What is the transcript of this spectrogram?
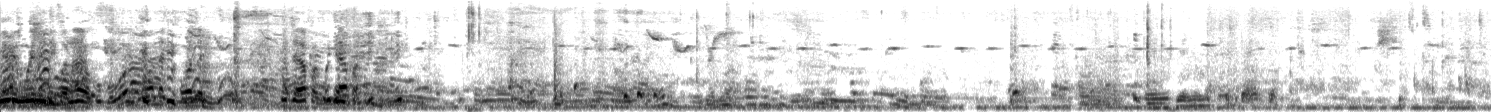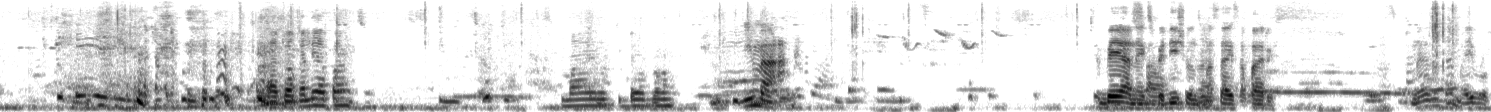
mimi mwili niko nayo kubwa. Kuja hapa, kuja hapa. Ah, tuangalie hapa. mayo kidogo. Tembea na Expeditions Masai Safaris. unaweza kama hivyo.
